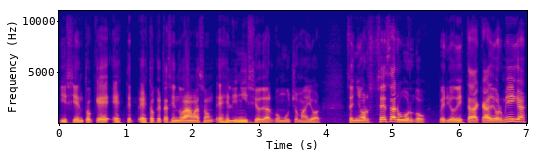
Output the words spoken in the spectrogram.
y siento que este, esto que está haciendo Amazon es el inicio de algo mucho mayor. Señor César Burgo, periodista de acá de Hormiga,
